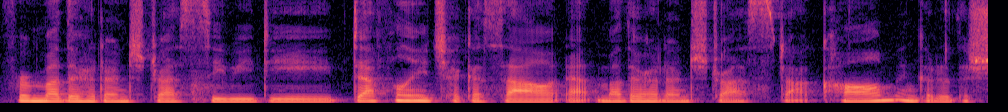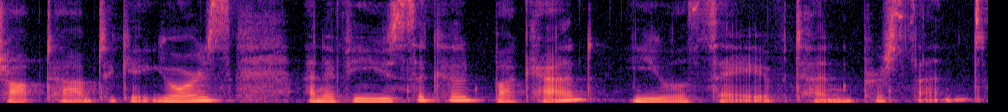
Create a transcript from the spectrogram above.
for Motherhood Unstressed CBD. Definitely check us out at motherhoodunstressed.com and go to the shop tab to get yours. And if you use the code BUCKHEAD, you will save 10%.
